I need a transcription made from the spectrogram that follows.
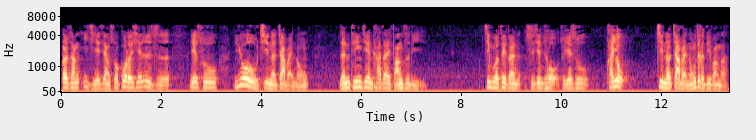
二章一节这样说，过了一些日子，耶稣又进了加百农。人听见他在房子里。经过这段时间之后，主耶稣他又进了加百农这个地方了。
